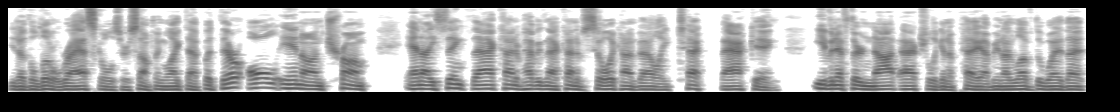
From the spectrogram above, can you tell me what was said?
you know the Little Rascals or something like that. But they're all in on Trump, and I think that kind of having that kind of Silicon Valley tech backing, even if they're not actually going to pay. I mean, I love the way that.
